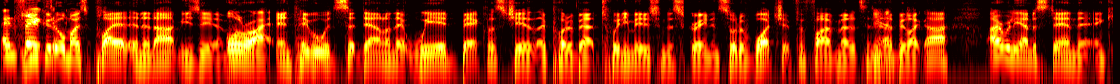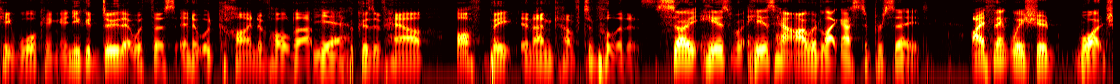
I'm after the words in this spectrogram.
In you could almost play it in an art museum. All right. and people would sit down on that weird backless chair that they put about 20 meters from the screen and sort of watch it for five minutes and Yeah. then they'd be like, ah, I don't really understand that and keep walking. And you could do that with this and it would kind of hold up. Yeah. Because of how offbeat and uncomfortable it is. So here's here's how I would like us to proceed. I think we should watch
